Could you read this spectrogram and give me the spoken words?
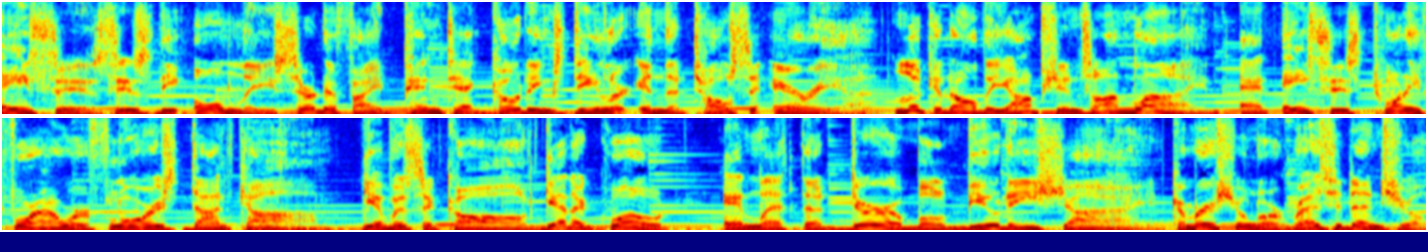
Aces is the only certified Penntek Coatings dealer in the Tulsa area. Look at all the options online at aces24hourfloors.com. Give us a call, get a quote, and let the durable beauty shine. Commercial or residential,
